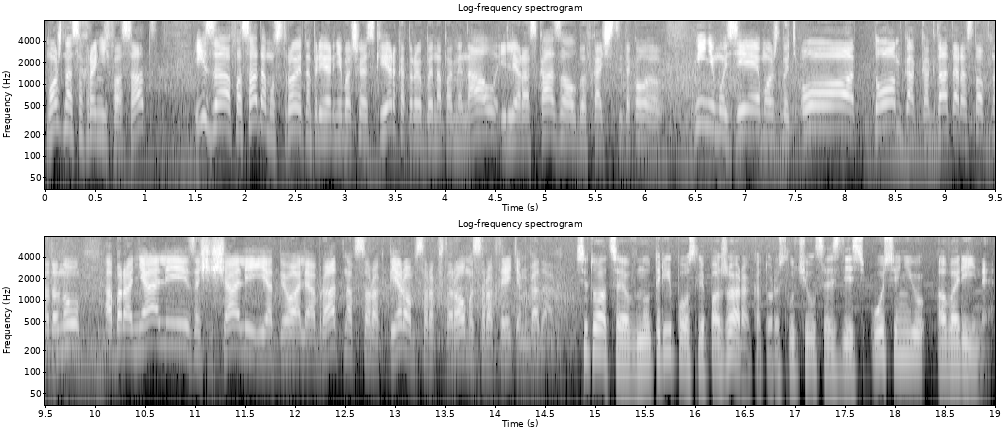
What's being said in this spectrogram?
Можно сохранить фасад и за фасадом устроить, например, небольшой сквер, который бы напоминал или рассказывал бы в качестве такого мини-музея, может быть, о том, как когда-то Ростов-на-Дону обороняли, защищали и отбивали обратно в 41-м, 42-м и 43-м годах. Ситуация внутри после пожара, который случился здесь осенью, аварийная.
